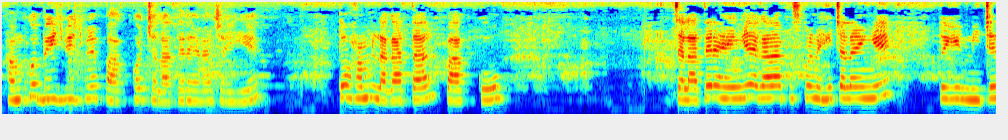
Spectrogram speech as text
हमको बीच बीच में पाक को चलाते रहना चाहिए। तो हम लगातार पाक को चलाते रहेंगे। अगर आप इसको नहीं चलाएँगे तो ये नीचे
